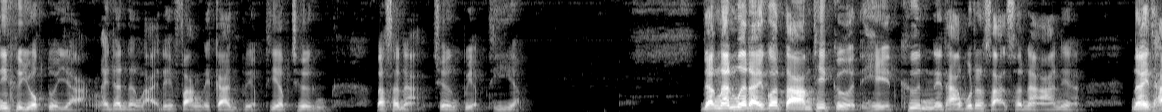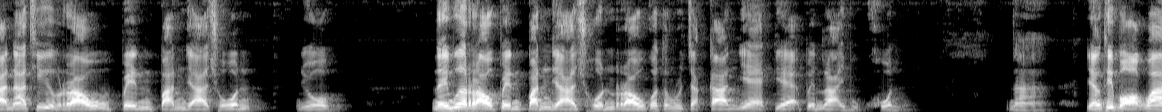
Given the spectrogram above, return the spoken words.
นี่คือยกตัวอย่างให้ท่านทั้งหลายได้ฟังในการเปรียบเทียบเชิงลักษณะเชิงเปรียบเทียบ ดังนั้นเมื่อใดก็ตามที่เกิดเหตุขึ้นในทางพุทธศาสนาเนี่ยในฐานะที่เราเป็นปัญญาชนโยม ในเมื่อเราเป็นปัญญาชนเราก็ต้องรู้จักการแยกแยะเป็นรายบุคคลนะอย่างที่บอกว่า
